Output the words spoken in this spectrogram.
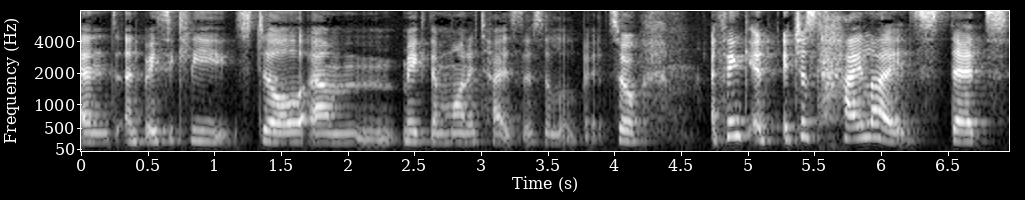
and, and basically still um, make them monetize this a little bit. So, I think it, it just highlights that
